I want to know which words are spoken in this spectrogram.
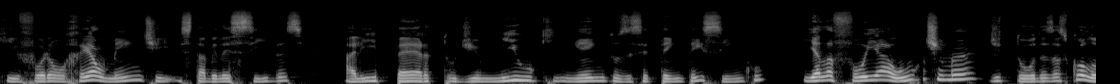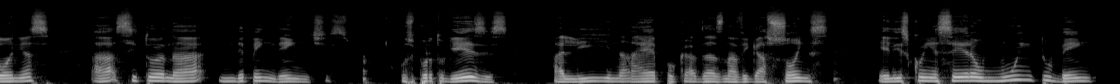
que foram realmente estabelecidas ali perto de 1575 e ela foi a última de todas as colônias a se tornar independentes. Os portugueses, ali na época das navegações, eles conheceram muito bem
